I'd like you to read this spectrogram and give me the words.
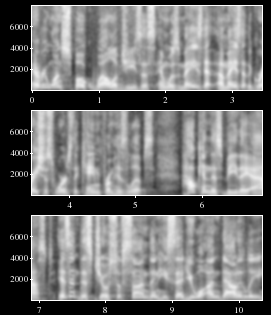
Everyone spoke well of Jesus and was amazed at, amazed at the gracious words that came from his lips. How can this be? They asked. Isn't this Joseph's son? Then he said, You will undoubtedly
